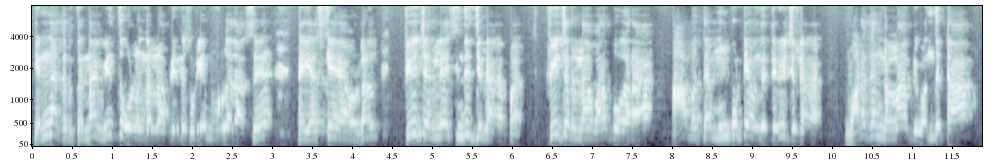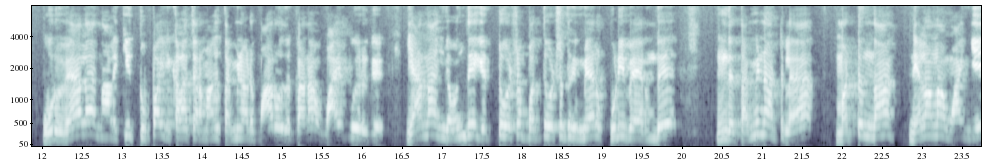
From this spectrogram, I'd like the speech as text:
என்ன கருத்துன்னா வீழ்த்து கொள்ளுங்கள் அப்படின்னு சொல்லி முருகதாஸ் எஸ்கே அவர்கள் ஃபியூச்சர்லயே சிந்திச்சிருக்காங்க இப்ப. ஃபியூச்சர்ல வரப்போகிற ஆபத்தை முன்கூட்டியே வந்து தெரிவிச்சிருக்காங்க. வடக்கன்கள்லாம் இப்படி வந்துட்டா ஒருவேளை நாளைக்கு துப்பாக்கி கலாச்சாரமாக தமிழ்நாடு மாறுவதற்கான வாய்ப்பு இருக்கு. ஏன்னா இங்க வந்து எட்டு வருஷம் பத்து வருஷத்துக்கு மேல குடிபெயர்ந்து இந்த தமிழ்நாட்டுல மட்டும்தான் நிலம்லாம் வாங்கி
